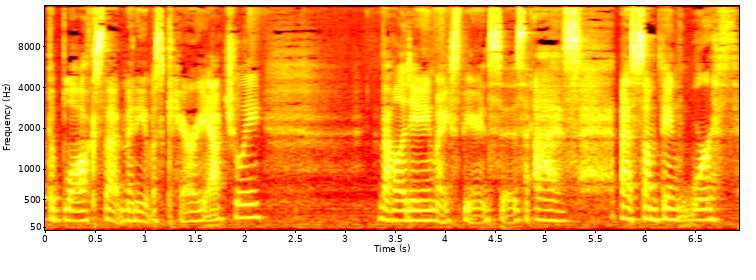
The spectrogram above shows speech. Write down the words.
the blocks that many of us carry actually validating my experiences as as something worth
